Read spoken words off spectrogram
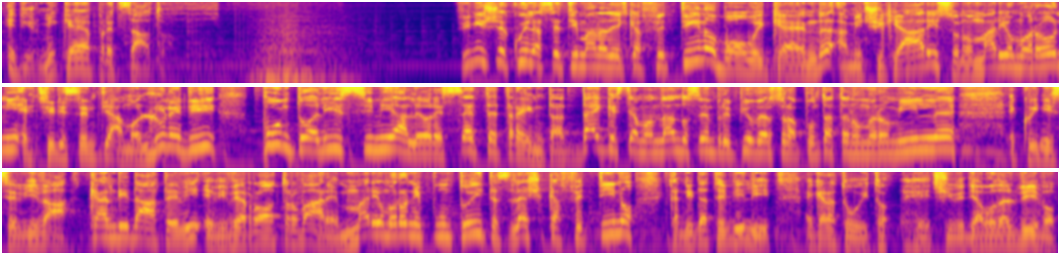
e dirmi che hai apprezzato. Finisce qui la settimana del caffettino, buon weekend, amici cari, sono Mario Moroni e ci risentiamo lunedì puntualissimi alle ore 7.30. Dai che stiamo andando sempre più verso la puntata numero 1000 e quindi se vi va candidatevi e vi verrò a trovare mariomoroni.it slash caffettino, candidatevi lì, è gratuito e ci vediamo dal vivo.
